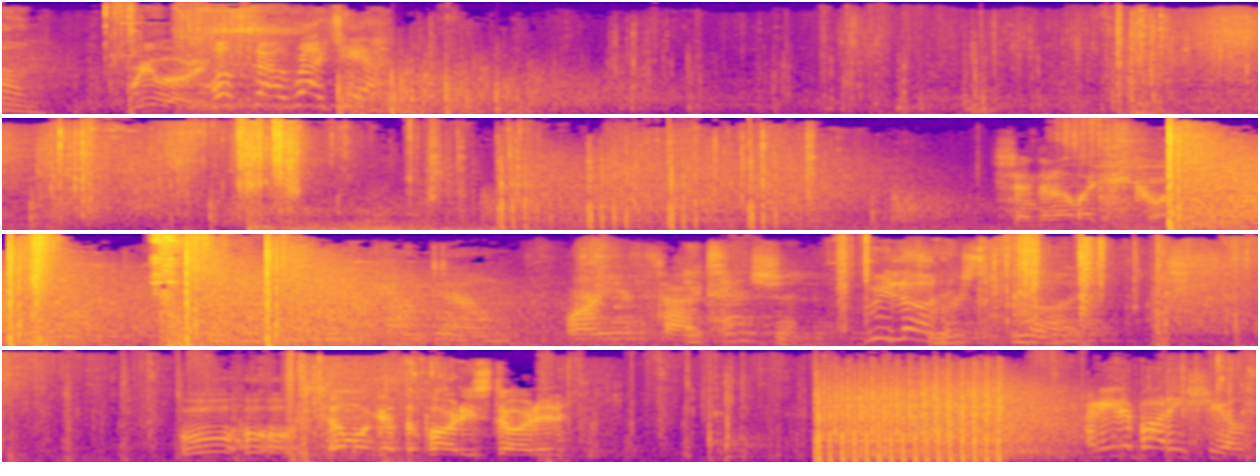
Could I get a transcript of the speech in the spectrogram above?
down. reloading. Hostile right here. Sending out my decoy. Countdown. Already inside. Attention. Reloading. First blood. Oh, someone got the party started. I need a body shield.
